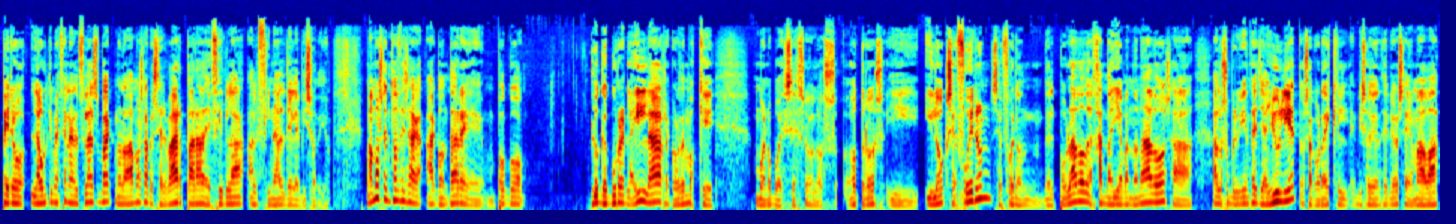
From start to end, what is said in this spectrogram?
pero la última escena del flashback nos la vamos a reservar para decirla al final del episodio. Vamos entonces a, contar eh, un poco lo que ocurre en la isla. Recordemos que, bueno, pues eso, los otros y, y Locke se fueron, se fueron del poblado, dejando allí abandonados a, los supervivientes y a Juliet. ¿Os acordáis que el episodio anterior se llamaba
